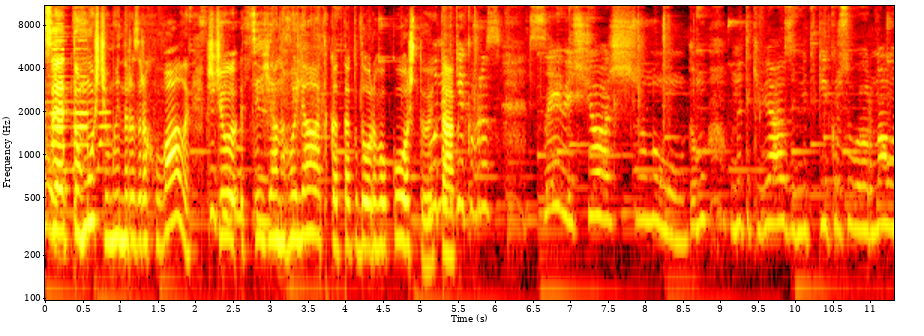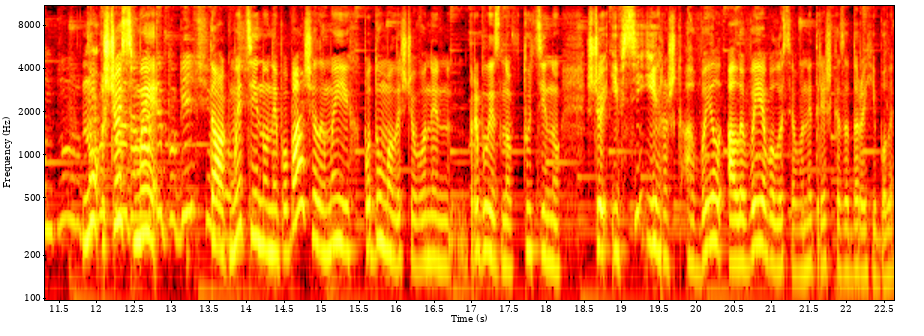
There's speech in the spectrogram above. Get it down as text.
Це тому, що ми не розрахували, що ці янголятка так дорого коштують. Вони Так, що ж, ну, тому вони такі в'язані, такий красивий орнамент. Ну, Ну, треба щось ми- побільше. Так, ми ціну не побачили. Ми їх подумали, що вони приблизно в ту ціну, що і всі іграшки, а ви, але виявилося, вони трішки задорогі були.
